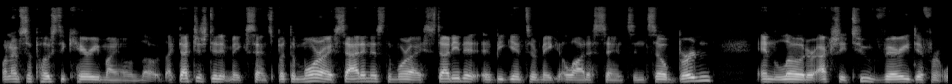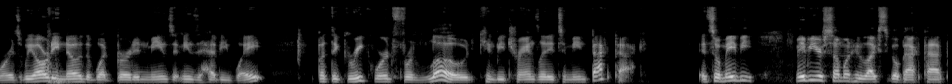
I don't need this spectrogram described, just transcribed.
when I'm supposed to carry my own load. Like that just didn't make sense. But the more I sat in this, the more I studied it, it began to make a lot of sense. And so burden and load are actually two very different words. We already know that what burden means. It means a heavy weight. But the Greek word for load can be translated to mean backpack. And so maybe maybe you're someone who likes to go backpack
